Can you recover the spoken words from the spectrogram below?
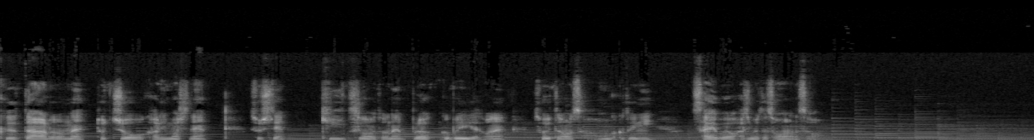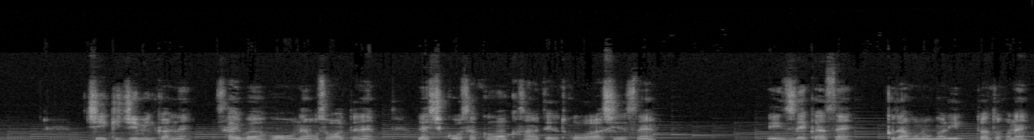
クタールのね、土地を借りましてね、そして、キイチゴとね、ブラックベリーだとかね、そういったのを本格的に栽培を始めたそうなんですよ。地域住民からね、栽培法をね、教わってね、で、試行錯誤を重ねているところらしいですね。でいずれかですね、果物狩りだとかね、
